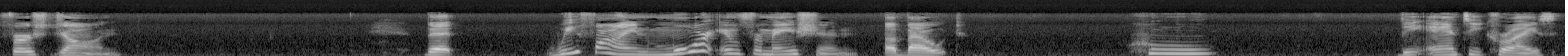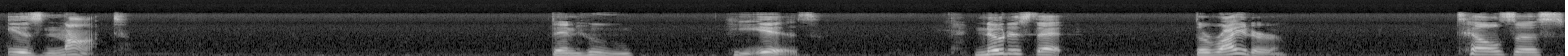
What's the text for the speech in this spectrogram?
First John that we find more information about who the Antichrist is not than who he is. Notice that the writer tells us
